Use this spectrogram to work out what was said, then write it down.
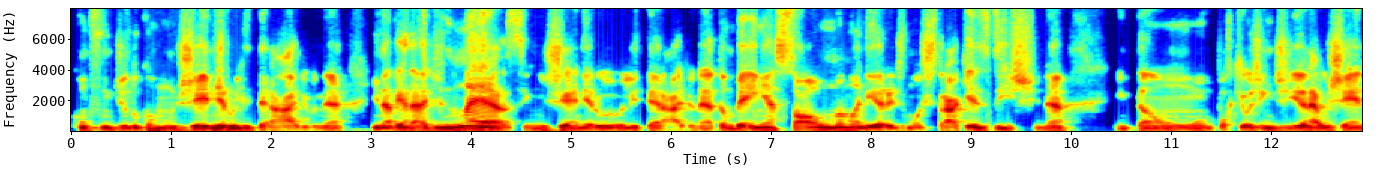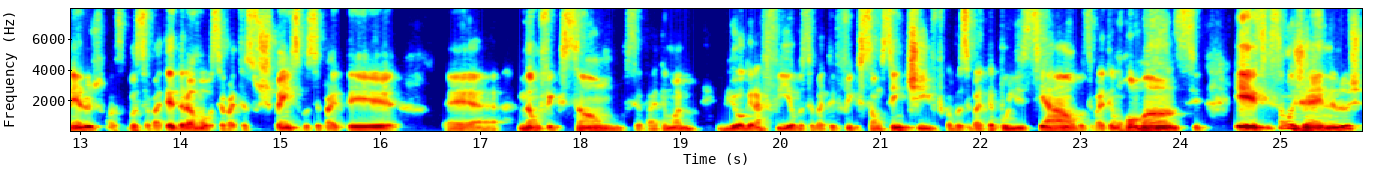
confundindo como um gênero literário, né? E na verdade não é assim um gênero literário, né? Também é só uma maneira de mostrar que existe, né? Então, porque hoje em dia, né, os gêneros, você vai ter drama, você vai ter suspense, você vai ter é, não ficção, você vai ter uma biografia, você vai ter ficção científica, você vai ter policial, você vai ter um romance. Esses são os gêneros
